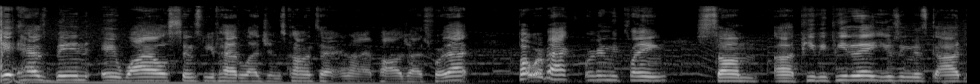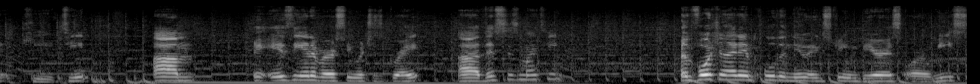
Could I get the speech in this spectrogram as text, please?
it has been a while since we've had Legends content, and I apologize for that. But we're back. We're going to be playing some uh, PvP today using this God Ki team. Um, it is the anniversary, which is great. Uh, this is my team. Unfortunately, I didn't pull the new Extreme Beerus or Whis.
